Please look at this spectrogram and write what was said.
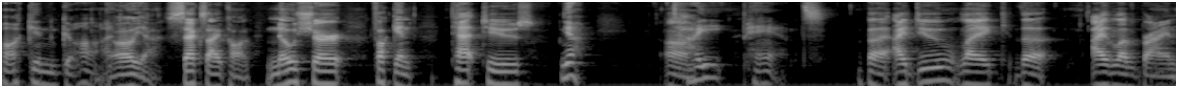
fucking god Oh yeah, sex icon. No shirt, fucking tattoos. yeah Um, tight pants but I do like the. I love Brian,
